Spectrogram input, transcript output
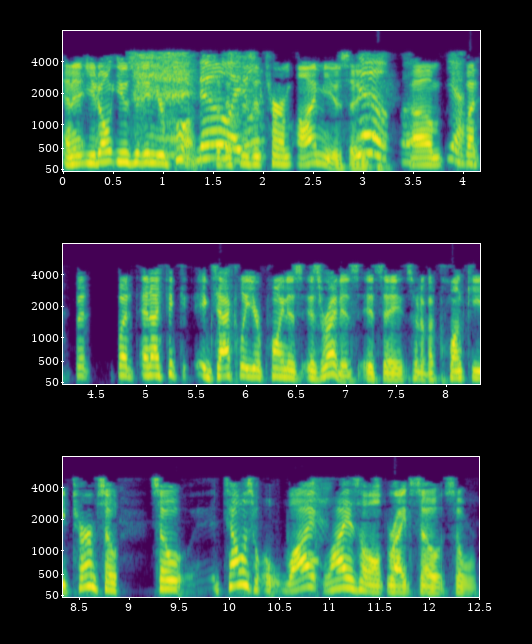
and it, you don't use it in your book. no, so this I is don't, a term I'm using. No, um, yeah. But but but, and I think exactly your point is is right. It's it's a sort of a clunky term. So so tell us why why is alt right so so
